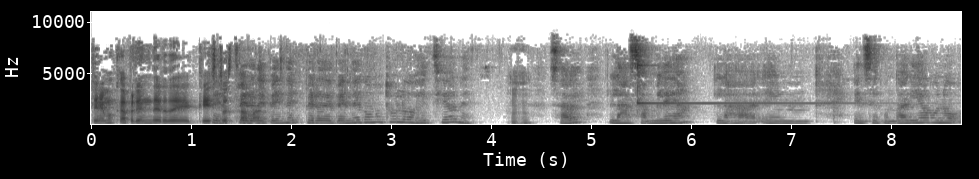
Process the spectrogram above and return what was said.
tenemos que aprender de que esto está mal. Depende, pero depende cómo tú lo gestiones, ¿sabes? Las asambleas, la, en, en, secundaria, bueno,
